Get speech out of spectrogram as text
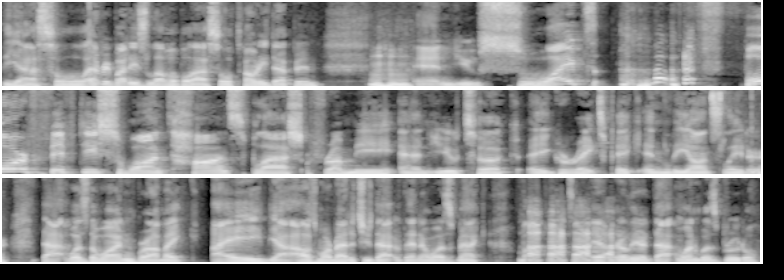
the asshole, everybody's lovable asshole, Tony Deppen, Mm-hmm. and you swiped 450 Swanton splash from me, and you took a great pick in Leon Slater. That was the one where I'm like, I yeah, I was more mad at you that than I was Mac Taya earlier. That one was brutal.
